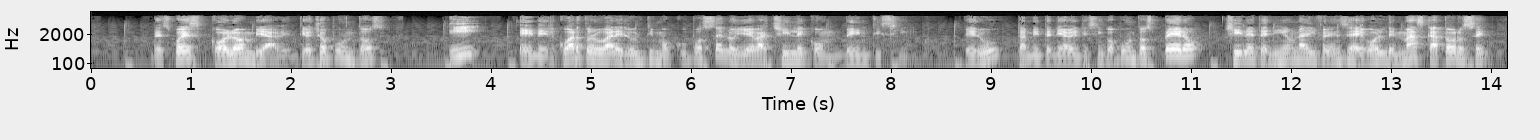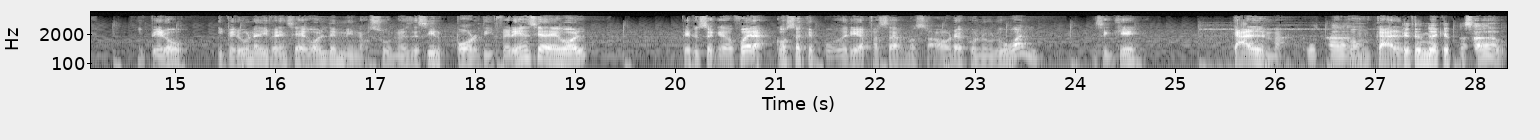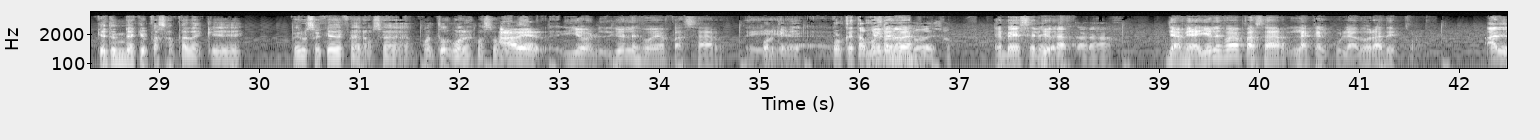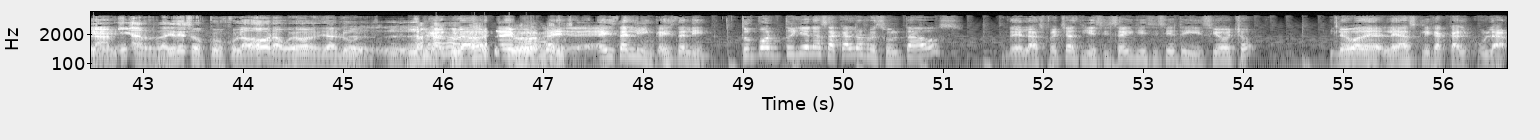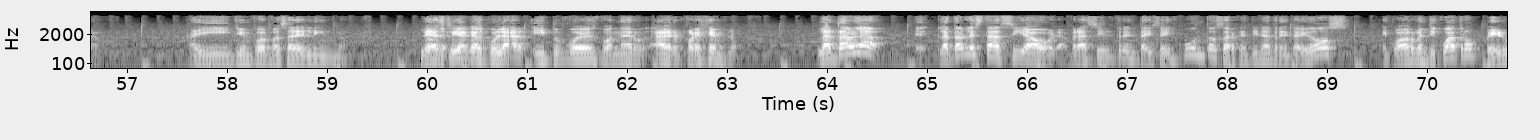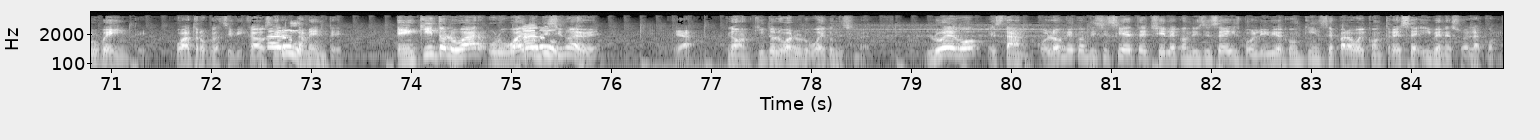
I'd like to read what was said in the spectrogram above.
Después Colombia, 28 puntos. Y en el cuarto lugar, el último cupo se lo lleva Chile con 25. Perú también tenía 25 puntos, pero Chile tenía una diferencia de gol de más 14 y Perú, y Perú una diferencia de gol de menos 1. Es decir, por diferencia de gol, Perú se quedó fuera, cosa que podría pasarnos ahora con Uruguay. Así que calma, con calma. ¿Qué tendría que pasar? ¿Qué tendría que pasar para que Perú se quede fuera? O sea, ¿cuántos goles más o menos? A ver, yo, yo les voy a pasar. eh, ¿Por qué, por qué estamos hablando a- de eso? En vez de celebrar, carajo. Ya, mira, yo les voy a pasar la calculadora de por. A la Sí. mierda, eres su calculadora, weón. Ya. La calculadora de por. Ahí, ahí está el link, ahí está el link. Tú, pon- tú llenas acá los resultados de las fechas 16, 17 y 18. Y luego de- le das clic a calcular. Ahí Jim puede pasar el link, ¿no? Le das ¿Dónde clic a calcular y tú puedes poner. A ver, por ejemplo. La tabla. eh, La tabla está así ahora. Brasil 36 puntos, Argentina 32, Ecuador 24, Perú 20. Cuatro clasificados Perú. directamente. En quinto lugar, Uruguay con Perú. 19. ¿Ya? No, en quinto lugar, Uruguay con 19. Luego están Colombia con 17, Chile con 16, Bolivia con 15, Paraguay con 13 y Venezuela con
